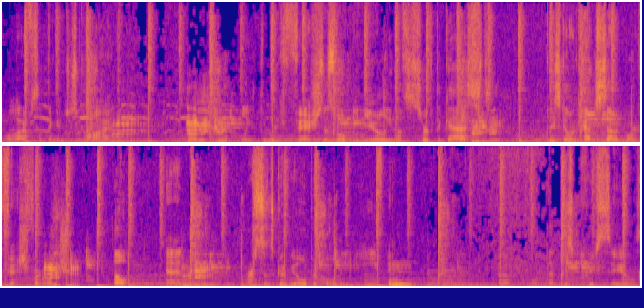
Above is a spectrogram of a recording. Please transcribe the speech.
Well, I have something I just caught. Only three fish. This won't be nearly enough to serve the guests. Please go and catch seven more fish first. Oh, and the restaurant's going to be open only in the evening. Uh, won't that decrease sales?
